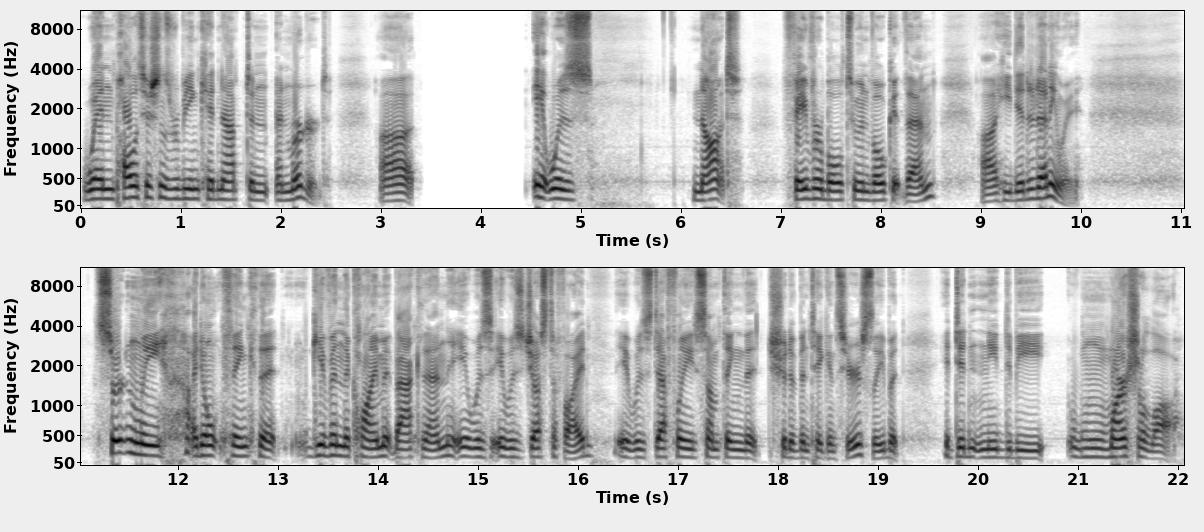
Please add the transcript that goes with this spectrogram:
when politicians were being kidnapped and, and murdered. Uh, it was not favorable to invoke it then. Uh, he did it anyway. Certainly, I don't think that given the climate back then, it was it was justified. It was definitely something that should have been taken seriously, but it didn't need to be martial law.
